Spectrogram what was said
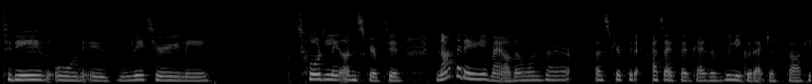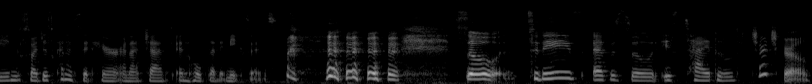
Today's own is literally totally unscripted. Not that any of my other ones are unscripted. As I said, guys, I'm really good at just talking. So I just kind of sit here and I chat and hope that it makes sense. so today's episode is titled Church Girl.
